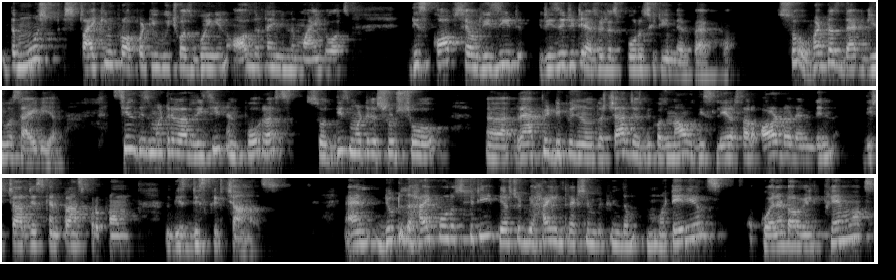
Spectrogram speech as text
the most striking property which was going in all the time in the mind was these cofs have rigid, rigidity as well as porosity in their backbone. So what does that give us idea? Since these materials are rigid and porous, so these materials should show uh, rapid diffusion of the charges because now these layers are ordered and then these charges can transfer from these discrete channels. And due to the high porosity, there should be high interaction between the materials, covalent organic frameworks,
